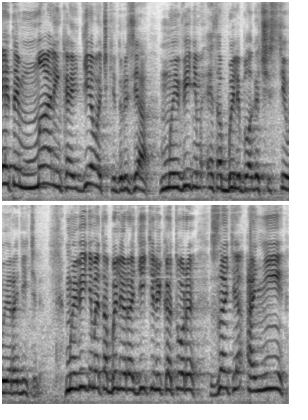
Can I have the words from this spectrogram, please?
этой маленькой девочки, друзья, мы видим, это были благочестивые родители. Мы видим, это были родители, которые, знаете, они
